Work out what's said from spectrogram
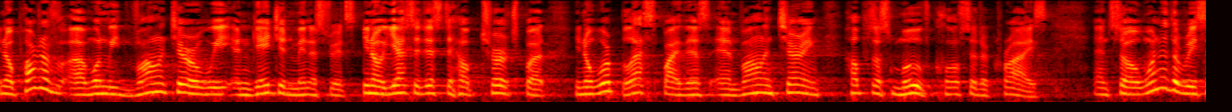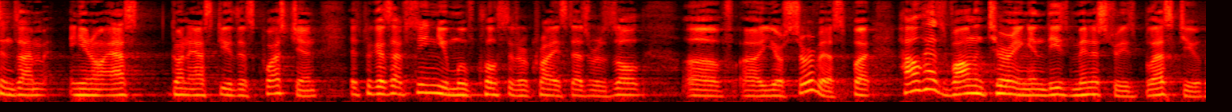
you know, part of uh, when we volunteer or we engage in ministry, it's, you know, yes, it is to help church, but, you know, we're blessed by this, and volunteering helps us move closer to Christ. And so one of the reasons I'm, you know, asked going to ask you this question is because I've seen you move closer to Christ as a result of uh, your service, but how has volunteering in these ministries blessed you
